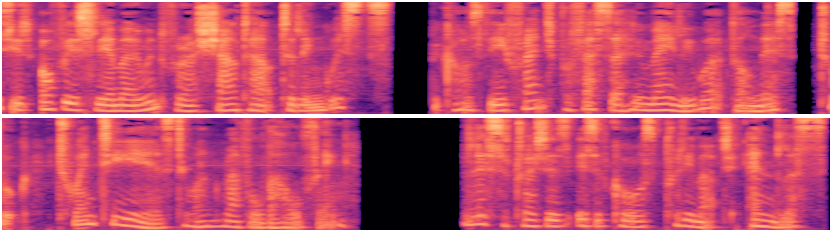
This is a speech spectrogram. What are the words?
This is obviously a moment for a shout out to linguists, because the French professor who mainly worked on this took 20 years to unravel the whole thing. The list of treasures is, of course, pretty much endless,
